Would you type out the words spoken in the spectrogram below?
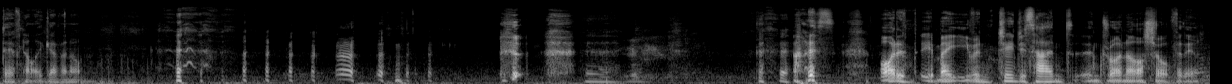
Definitely giving up. or it, it might even change his hand and draw another shot for there.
